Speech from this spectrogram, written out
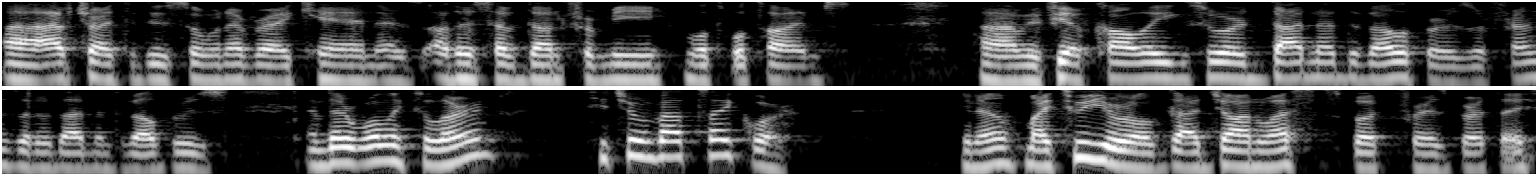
Uh, I've tried to do so whenever I can, as others have done for me multiple times. Um, if you have colleagues who are .NET developers or friends that are .NET developers and they're willing to learn, teach them about Sitecore. You know, my two-year-old got John West's book for his birthday.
